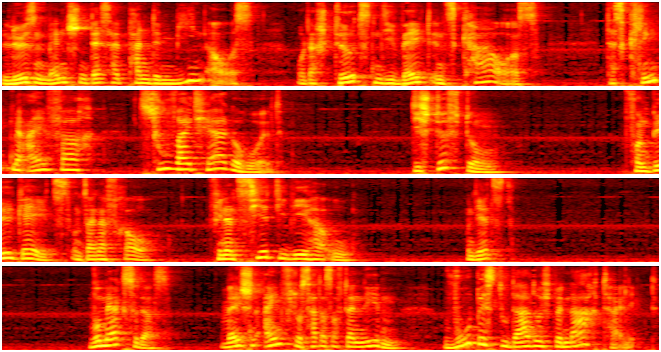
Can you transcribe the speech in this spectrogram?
Lösen Menschen deshalb Pandemien aus oder stürzen die Welt ins Chaos? Das klingt mir einfach zu weit hergeholt. Die Stiftung von Bill Gates und seiner Frau finanziert die WHO. Und jetzt? Wo merkst du das? Welchen Einfluss hat das auf dein Leben? Wo bist du dadurch benachteiligt?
